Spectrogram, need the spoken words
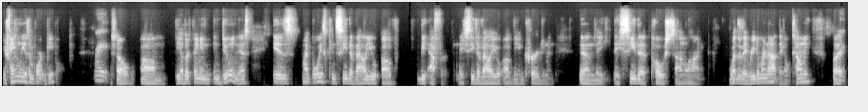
Your family is important people. Right. So um the other thing in, in doing this is my boys can see the value of the effort. They see the value of the encouragement and they they see the posts online whether they read them or not they don't tell me but right.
